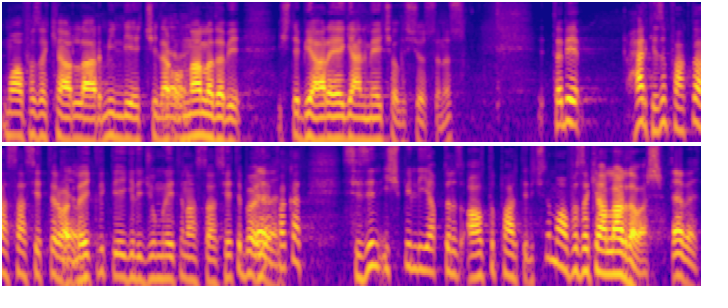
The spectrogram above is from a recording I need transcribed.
muhafazakarlar, milliyetçiler Evet. onlarla da bir işte bir araya gelmeye çalışıyorsunuz. Tabii herkesin farklı hassasiyetleri var. Evet. Laiklikle ilgili Cumhuriyet'in hassasiyeti böyle. Evet. Fakat sizin işbirliği yaptığınız 6 partinin içinde muhafazakarlar da var. Evet.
